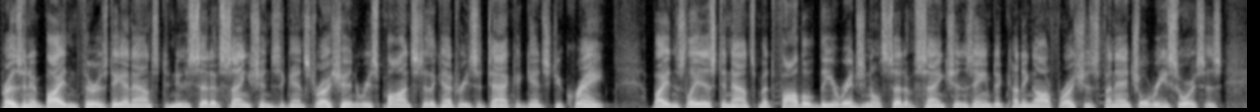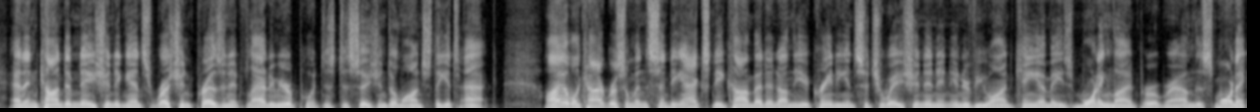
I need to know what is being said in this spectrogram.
President Biden Thursday announced a new set of sanctions against Russia in response to the country's attack against Ukraine. Biden's latest announcement followed the original set of sanctions aimed at cutting off Russia's financial resources and in condemnation against Russian President Vladimir Putin's decision to launch the attack. Iowa Congresswoman Cindy Axne commented on the Ukrainian situation in an interview on KMA's Morning Line program this morning.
